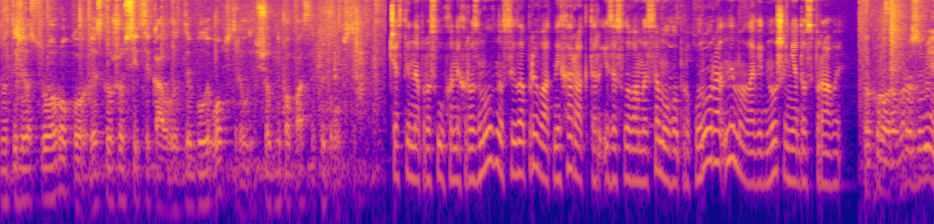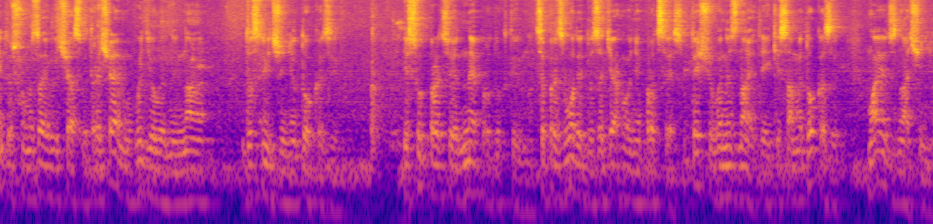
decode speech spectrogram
2022 року, я скажу, що всі цікавились, де були обстріли, щоб не попасти під обстріл. Частина прослуханих розмов носила приватний характер і, за словами самого прокурора, не мала відношення до справи. Прокурора, ви розумієте, що ми зайвий час витрачаємо, виділений на дослідження доказів. І суд працює непродуктивно. Це призводить до затягування процесу. Те, що ви не знаєте, які саме докази мають значення,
